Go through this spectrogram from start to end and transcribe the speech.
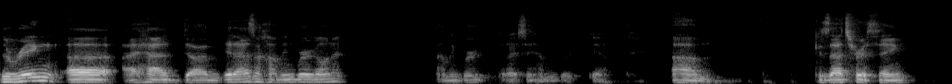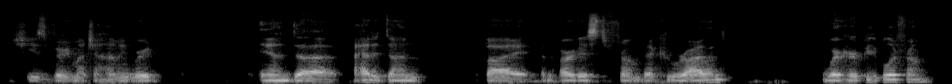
The ring uh I had done it has a hummingbird on it. Hummingbird? Did I say hummingbird? Yeah. Um because that's her thing. She's very much a hummingbird. And uh I had it done by an artist from Vancouver Island, where her people are from.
